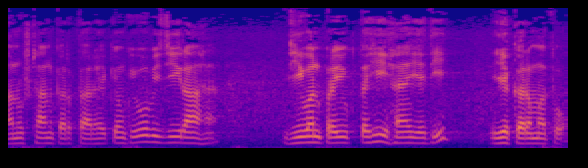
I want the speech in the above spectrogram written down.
अनुष्ठान करता रहे, क्योंकि वो भी जी रहा है। जीवन प्रयुक्त ही है यदि ये कर्म तो।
